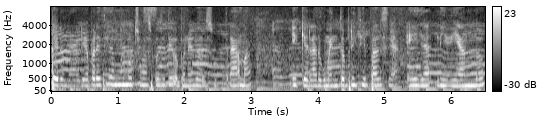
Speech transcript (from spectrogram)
Pero me habría parecido mucho más positivo ponerlo de su trama y que el argumento principal sea ella lidiando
